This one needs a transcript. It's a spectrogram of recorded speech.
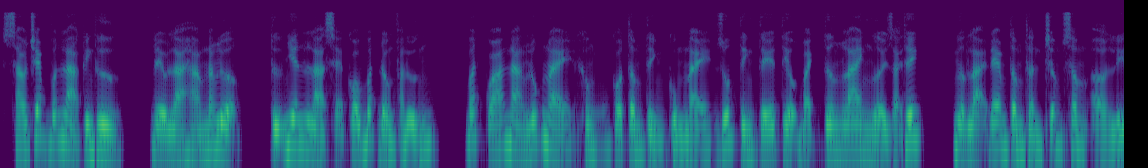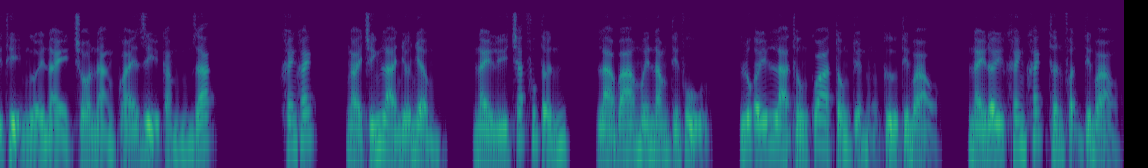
Sao chép vẫn là kinh thư, đều là hàm năng lượng, tự nhiên là sẽ có bất đồng phản ứng, bất quá nàng lúc này không có tâm tình cùng này giúp tinh tế tiểu bạch tương lai người giải thích, ngược lại đem tâm thần trầm xâm ở lý thị người này cho nàng quái dị cảm giác. Khanh khách, ngài chính là nhớ nhầm, này lý chắc phúc tấn, là 30 năm tiến phủ, lúc ấy là thông qua tổng tuyển cử tiến vào, này đây khanh khách thân phận tiến vào.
